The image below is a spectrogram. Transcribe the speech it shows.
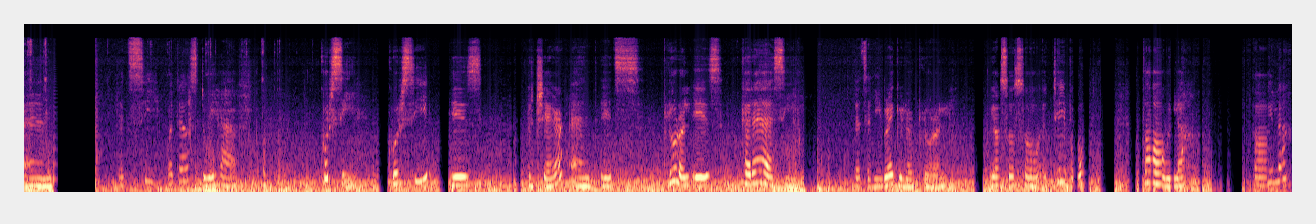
And let's see, what else do we have? Kursi. Kursi is a chair and its plural is karasi. That's an irregular plural. We also saw a table. Tawila. Tawila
